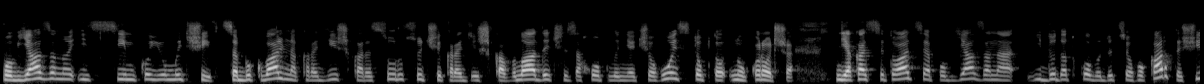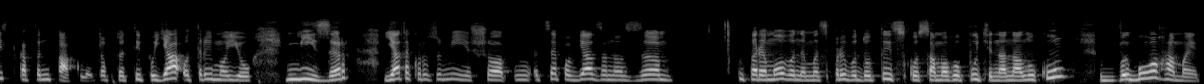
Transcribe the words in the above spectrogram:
Пов'язано із сімкою мечів. Це буквально крадіжка ресурсу, чи крадіжка влади, чи захоплення чогось. Тобто, ну коротше, якась ситуація пов'язана і додатково до цього карти шістка пентаклей. Тобто, типу, я отримую мізер. Я так розумію, що це пов'язано з. Перемовинами з приводу тиску самого Путіна на Луку, вимогами,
